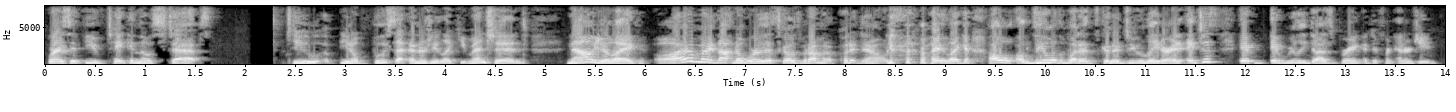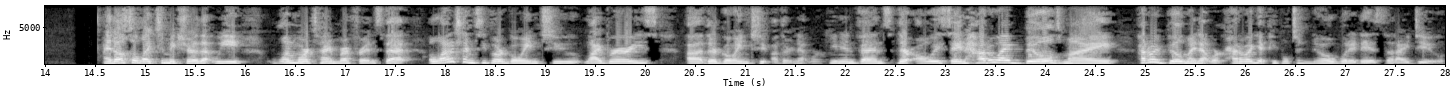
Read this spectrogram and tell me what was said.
Whereas if you've taken those steps, to you know boost that energy like you mentioned now you're like, oh, I might not know where this goes, but I'm going to put it down, right? Like I'll, I'll mm-hmm. deal with what it's going to do later. And it just, it, it really does bring a different energy. I'd also like to make sure that we one more time reference that a lot of times people are going to libraries, uh, they're going to other networking events. They're always saying, "How do I build my how do I build my network? How do I get people to know what it is that I do?"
